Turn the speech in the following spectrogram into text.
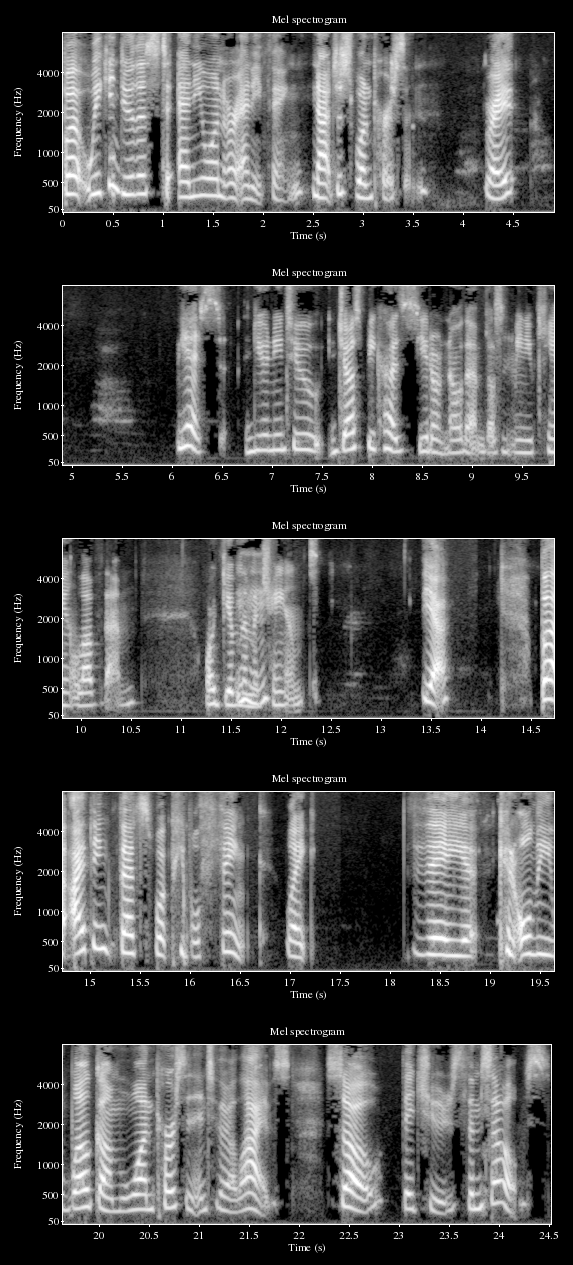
but we can do this to anyone or anything, not just one person, right? Yes, you need to. Just because you don't know them doesn't mean you can't love them, or give them a Mhm. chance. Yeah. But I think that's what people think. Like, they can only welcome one person into their lives. So they choose themselves.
